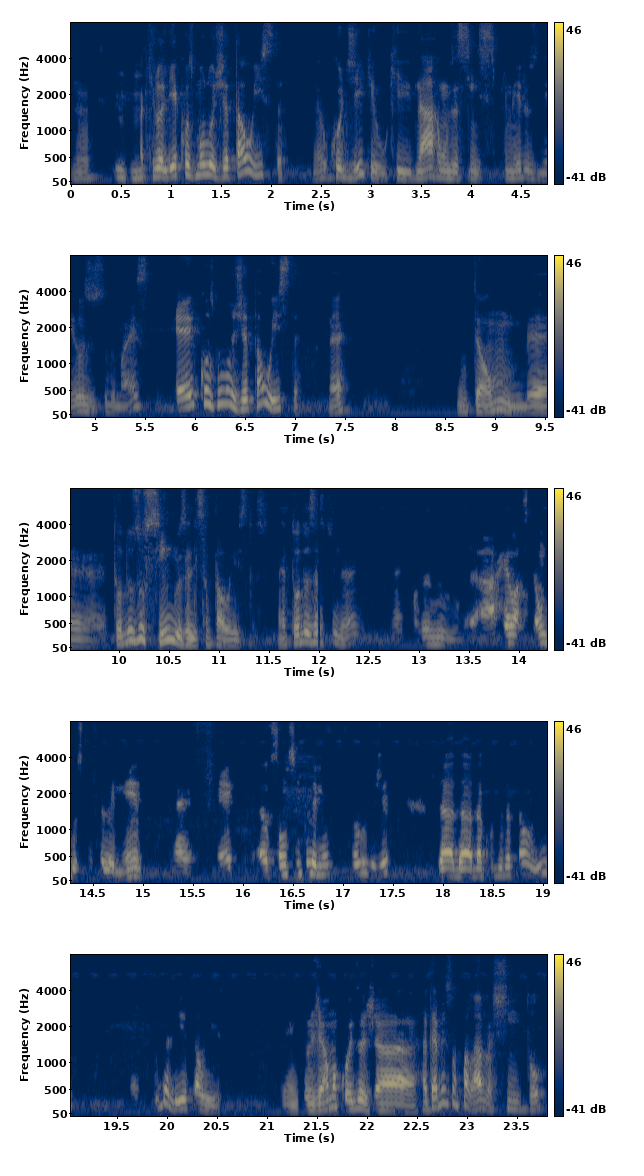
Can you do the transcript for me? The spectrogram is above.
Né? Uhum. Aquilo ali é cosmologia taoísta. Né? O Kojiki, o que narram assim, esses primeiros deuses e tudo mais, é cosmologia taoísta. Né? Então, é, todos os símbolos ali são taoístas, né? todas as dinâmicas né? a relação dos cinco elementos, né? é, é são cinco elementos da, da, da cultura taoísta, né? tudo ali é taoísta. Então já é uma coisa já, até mesmo a palavra Shinto,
